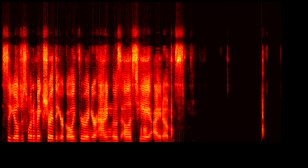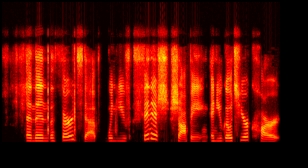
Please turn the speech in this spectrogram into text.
so you'll just wanna make sure that you're going through and you're adding those LSTA items. And then the third step, when you've finished shopping and you go to your cart,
